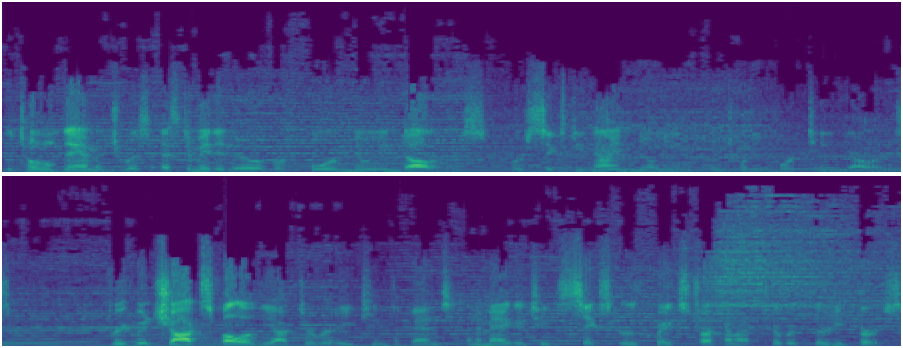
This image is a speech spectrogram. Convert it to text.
The total damage was estimated at over $4 million, or 69 million in 2014 dollars. Frequent shocks followed the October 18th event, and a magnitude 6 earthquake struck on October 31st,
